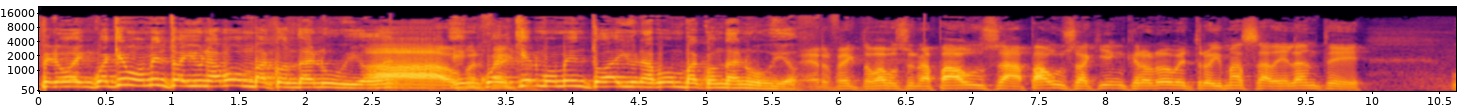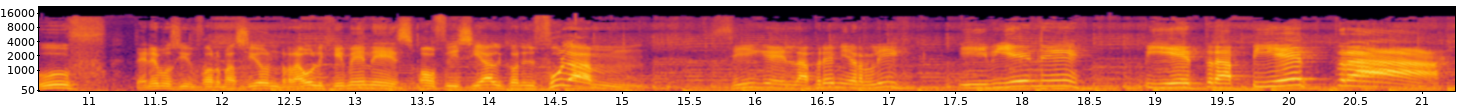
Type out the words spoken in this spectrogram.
Pero en cualquier momento hay una bomba con Danubio. ¿eh? Ah, en cualquier momento hay una bomba con Danubio. Perfecto, vamos a una pausa, pausa aquí en cronómetro y más adelante. Uf, tenemos información. Raúl Jiménez, oficial con el Fulham. Sigue en la Premier League y viene Pietra Pietra.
